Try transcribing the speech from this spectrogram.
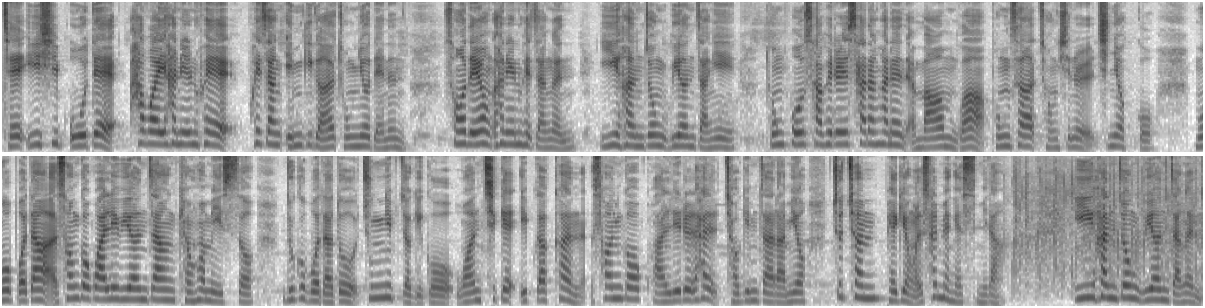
제25대 하와이 한인회 회장 임기가 종료되는 서대영 한인회장은 이한종 위원장이 동포 사회를 사랑하는 마음과 봉사 정신을 지녔고 무엇보다 선거관리위원장 경험이 있어 누구보다도 중립적이고 원칙에 입각한 선거 관리를 할 적임자라며 추천 배경을 설명했습니다. 이한종 위원장은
